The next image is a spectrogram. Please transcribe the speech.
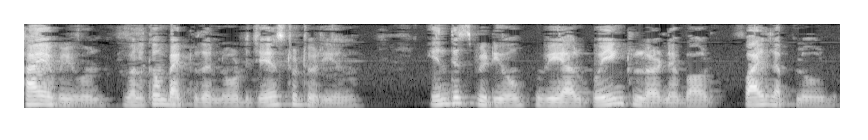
Hi everyone, welcome back to the Node.js tutorial. In this video, we are going to learn about file upload.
